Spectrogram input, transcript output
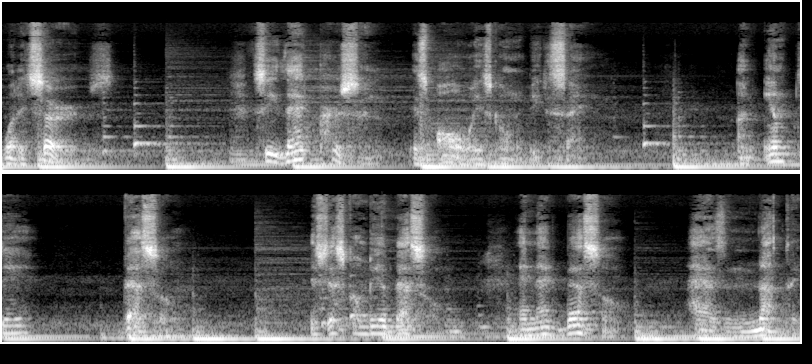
what it serves. See, that person is always going to be the same. An empty vessel is just going to be a vessel. And that vessel has nothing.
